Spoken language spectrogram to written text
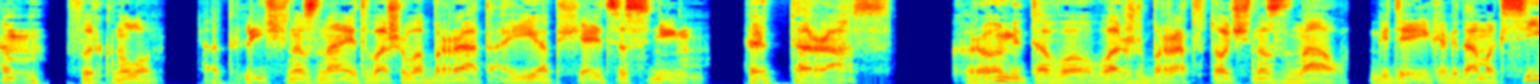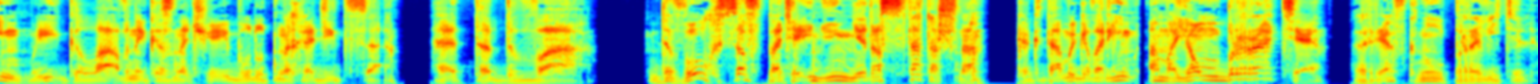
хм, — фыркнул он. «Отлично знает вашего брата и общается с ним. Это раз. Кроме того, ваш брат точно знал, где и когда Максим и главный казначей будут находиться. Это два. Двух совпадений недостаточно, когда мы говорим о моем брате, рявкнул правитель.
